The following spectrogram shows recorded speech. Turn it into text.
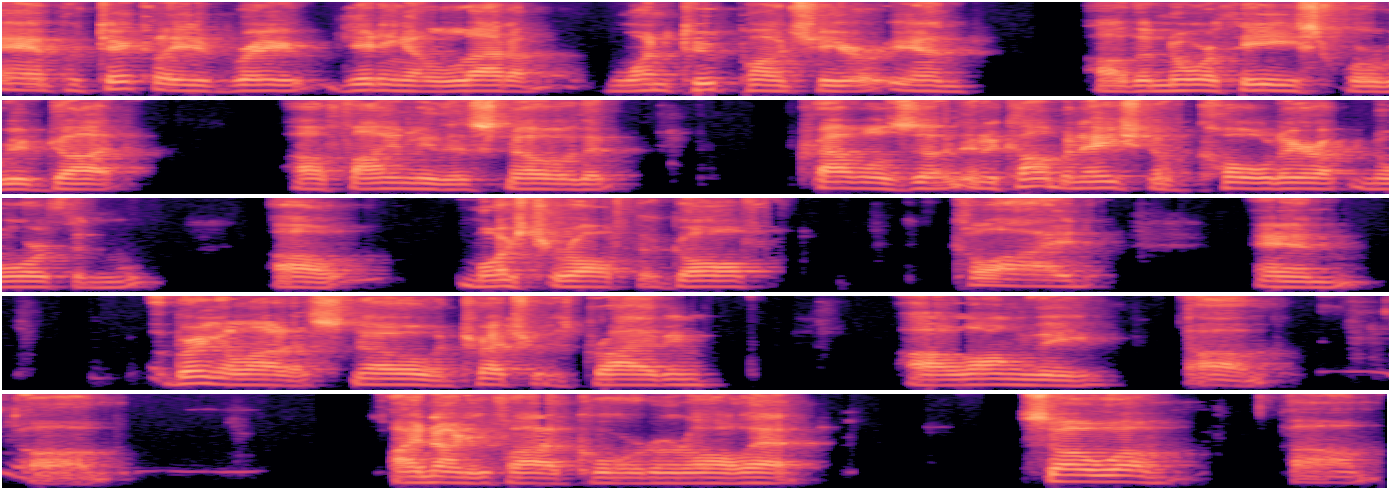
and particularly getting a lot of one-two punch here in uh, the Northeast, where we've got uh, finally the snow that travels in a combination of cold air up north and uh, moisture off the Gulf collide and bring a lot of snow and treacherous driving uh, along the um, um, I-95 corridor and all that. So um, um,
